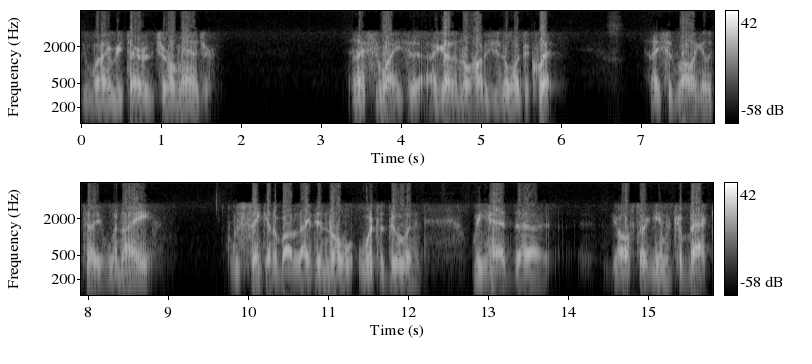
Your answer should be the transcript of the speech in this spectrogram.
when I retired as general manager. And I said, "Why?" He said, "I got to know. How did you know when to quit?" And I said, "Well, I'm going to tell you. When I was thinking about it, I didn't know what to do, and we had uh, the All Star game in Quebec.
